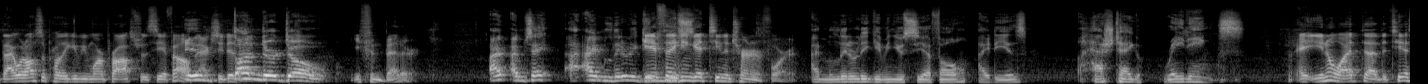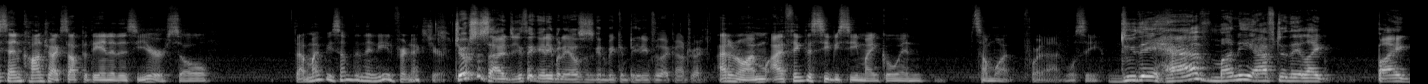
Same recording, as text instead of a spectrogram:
that would also probably give you more props for the CFL if they actually did that. Thunderdome. Even better. I, I'm saying I, I'm literally giving If they you, can get Tina Turner for it. I'm literally giving you CFL ideas. Hashtag ratings. Hey, you know what? Uh, the TSN contract's up at the end of this year, so that might be something they need for next year. Jokes aside, do you think anybody else is going to be competing for that contract? I don't know. I'm. I think the CBC might go in somewhat for that. We'll see. Do they have money after they like buy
